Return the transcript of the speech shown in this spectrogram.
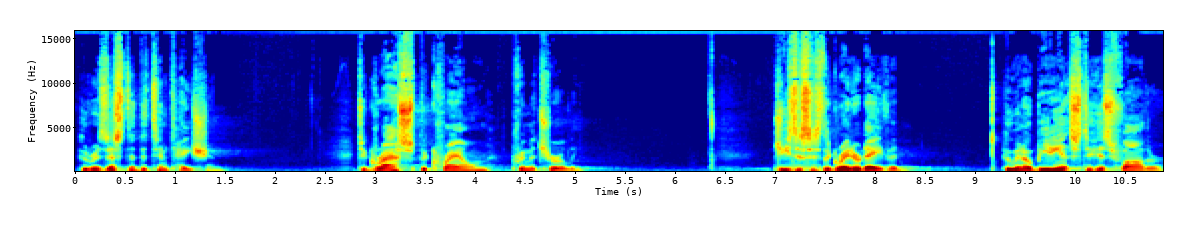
who resisted the temptation to grasp the crown prematurely. Jesus is the greater David who, in obedience to his Father,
